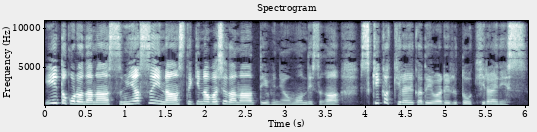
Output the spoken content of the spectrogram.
いいところだな、住みやすいな、素敵な場所だなっていうふうに思うんですが、好きか嫌いかで言われると嫌いです。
